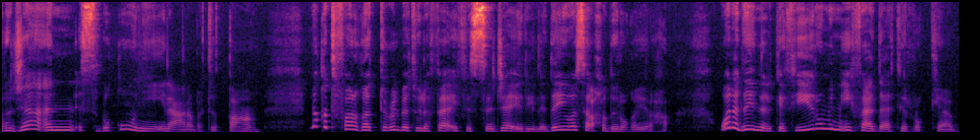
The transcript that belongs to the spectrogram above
رجاء اسبقوني إلى عربة الطعام. لقد فرغت علبة لفائف السجائر لدي وسأحضر غيرها. ولدينا الكثير من إفادات الركاب.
